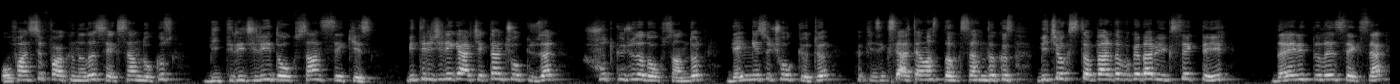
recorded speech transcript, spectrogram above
ofansif farkındalığı 89, bitiriciliği 98. Bitiriciliği gerçekten çok güzel. Şut gücü de 94. Dengesi çok kötü. Fiziksel temas 99. Birçok stoperde bu kadar yüksek değil. Dayanıklılığı 80.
